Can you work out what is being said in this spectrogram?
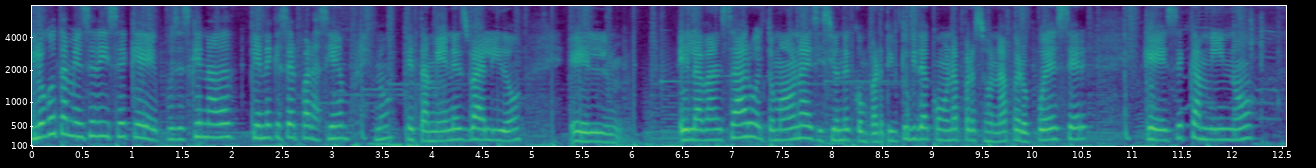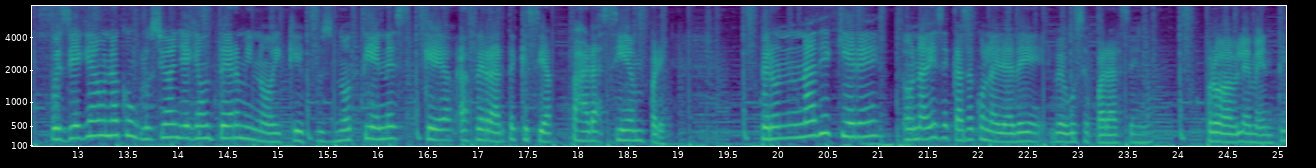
Y luego también se dice que pues es que nada tiene que ser para siempre, ¿no? Que también es válido el, el avanzar o el tomar una decisión de compartir tu vida con una persona, pero puede ser que ese camino pues llegue a una conclusión, llegue a un término y que pues no tienes que aferrarte que sea para siempre. Pero nadie quiere o nadie se casa con la idea de luego separarse, ¿no? Probablemente.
